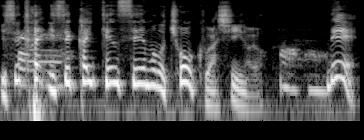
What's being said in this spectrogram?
異世界、異世界転生もの超詳しいのよ。で、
